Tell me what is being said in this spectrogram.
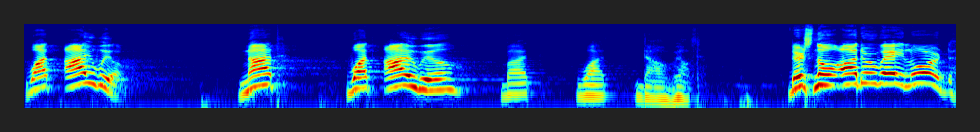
what I will, not what I will, but what thou wilt. There's no other way, Lord.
